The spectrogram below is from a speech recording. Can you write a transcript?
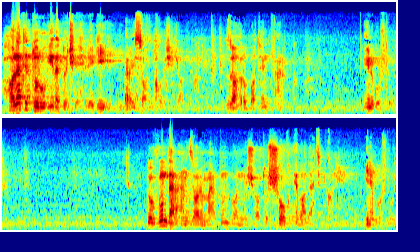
حالت درویی و دوچهرگی برای صاحب خودش ایجاد می‌کنه. ظاهر و باطن فرق می‌کنه. اینو گفته بودم. دوم در انظار مردم با نشاط و شوق عبادت می‌کنه. اینم گفته بودم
